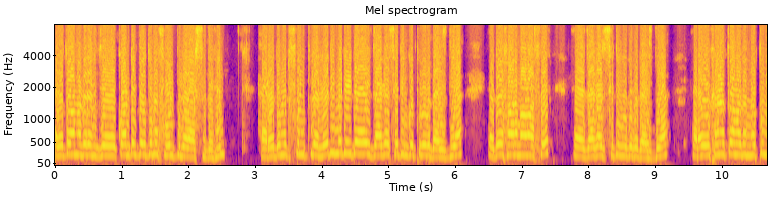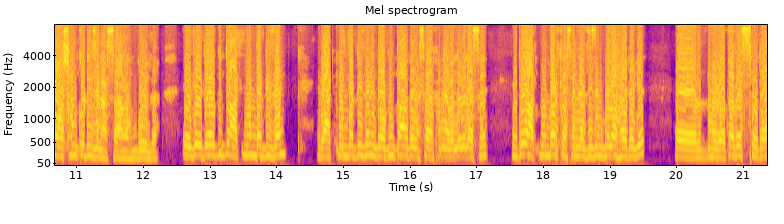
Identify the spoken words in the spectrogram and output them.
এটা তো আমাদের যে কন্ট্যাক্টের জন্য ফুল প্লেয়ার আসছে, দেখেন। হ্যাঁ রেডিমেড ফুল প্লেয়ার রেডিমেড এটা জায়গায় সেটিং করতে পারবে ডাইস দিয়া। এটাও ফার্ম আছে জায়গায় সেটিং করতে পারবে ডাইস দিয়া। এরা ওখানে তো আমাদের নতুন অসংখ্য ডিজাইন আছে, আলহামদুলিল্লাহ। এই যে এটাও কিন্তু আট নাম্বার ডিজাইন এটা আট নাম্বার ডিজাইন এটাও কিন্তু আমাদের কাছে এখন অ্যাভেলেবেল আছে। এটাও আট নাম্বার প্যাসেঞ্জার ডিজাইন বলা হয় এটাকে। রতা পেস এটা।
